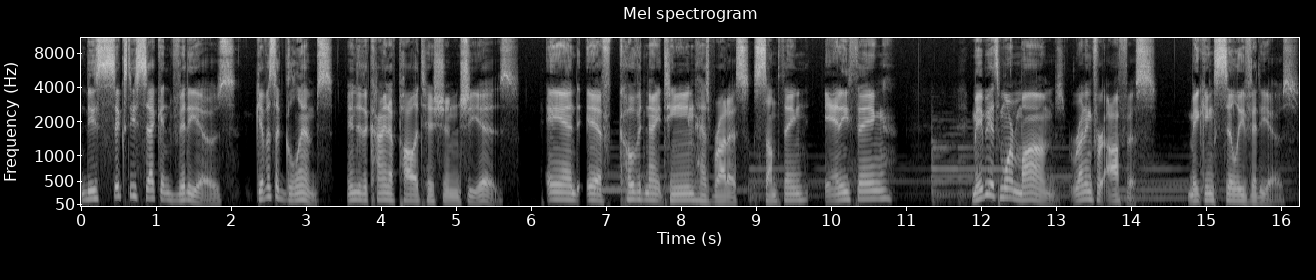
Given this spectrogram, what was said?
these 60 second videos give us a glimpse into the kind of politician she is. And if COVID 19 has brought us something, anything, maybe it's more moms running for office, making silly videos.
